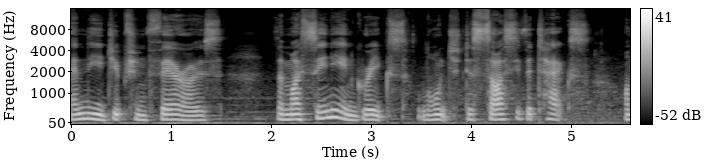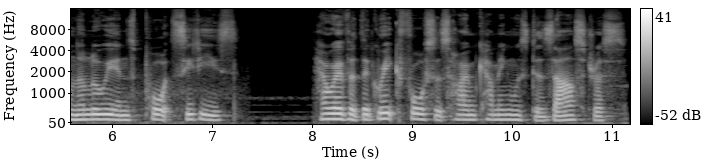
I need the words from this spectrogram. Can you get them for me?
and the Egyptian pharaohs, the Mycenaean Greeks launched decisive attacks on the Luwians' port cities. However, the Greek forces' homecoming was disastrous.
